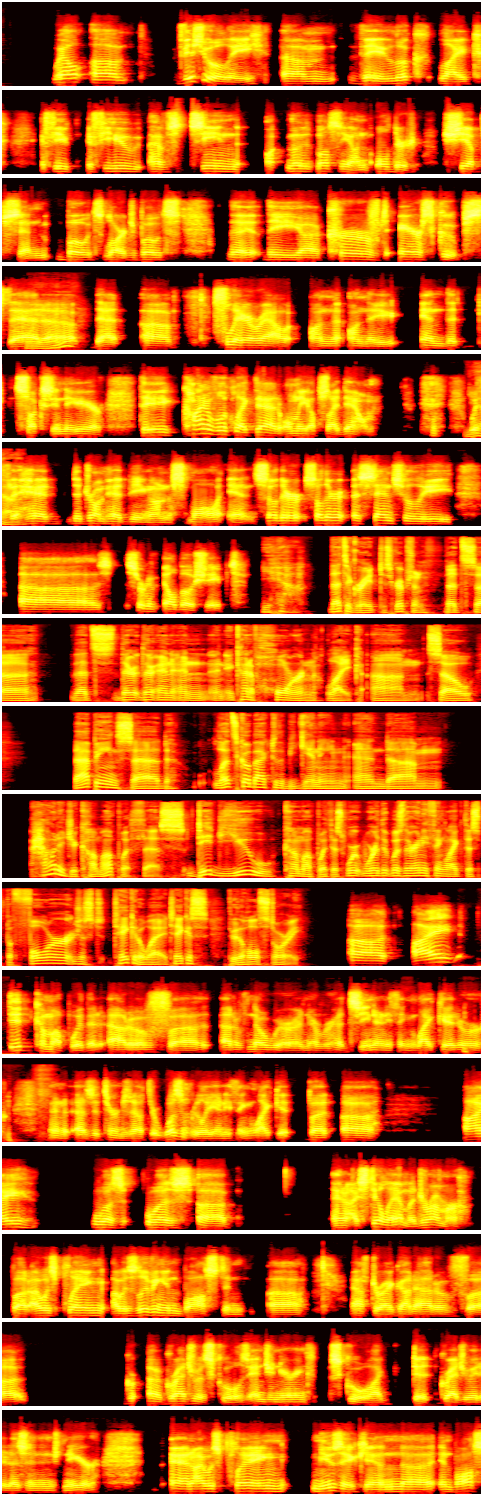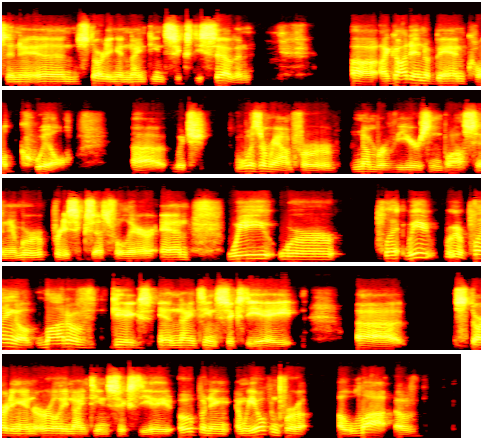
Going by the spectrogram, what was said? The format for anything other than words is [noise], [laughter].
Well, um, visually, um, they look like if you if you have seen uh, mostly on older ships and boats, large boats, the the uh, curved air scoops that mm-hmm. uh, that uh, flare out on the on the end that sucks in the air. They kind of look like that, only upside down, [laughs] with yeah. the head, the drum head being on the small end. So they're so they're essentially uh, sort of elbow shaped. Yeah, that's a great description. That's uh, that's they're they're and and and kind of horn like. Um, so that being said, let's go back to the beginning and um, how did you come up with this? Did you come up with this? Were, were, was there anything like this before? Just take it away. Take us through the whole story. Uh, I did come up with it out of uh, out of nowhere. I never had seen anything like it, or [laughs] and as it turns out, there wasn't really anything like it. But uh, I was was uh, and I still am a drummer but I was playing. I was living in Boston uh, after I got out of uh, gr- uh, graduate school, as engineering school. I did, graduated as an engineer, and I was playing music in uh, in Boston, and starting in 1967. Uh, I got in a band called Quill, which was around for a number of years in Boston, and we were pretty successful there. And we were play, we, we were playing a lot of gigs in 1968, uh, starting in early 1968, opening, and we opened for a, a lot of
